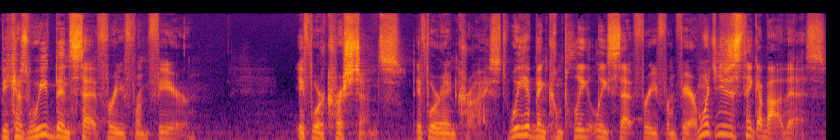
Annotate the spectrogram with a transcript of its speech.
because we've been set free from fear if we're Christians, if we're in Christ. We have been completely set free from fear. I want you to just think about this.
